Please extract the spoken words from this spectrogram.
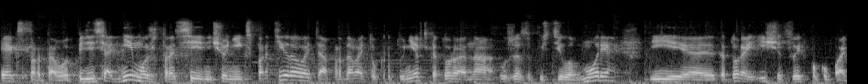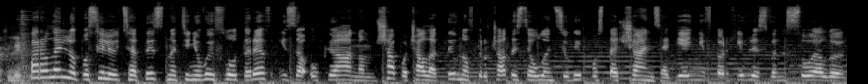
экспорта. Вот 50 дней может Россия ничего не экспортировать, а продавать только ту нефть, которую она уже запустила в море и э, которая ищет своих покупателей. Паралельно посилюється тиск на тіньовий флот РФ і за океаном. США почали активно втручатися у ланцюги постачань, задіяні в торгівлі з Венесуелою.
